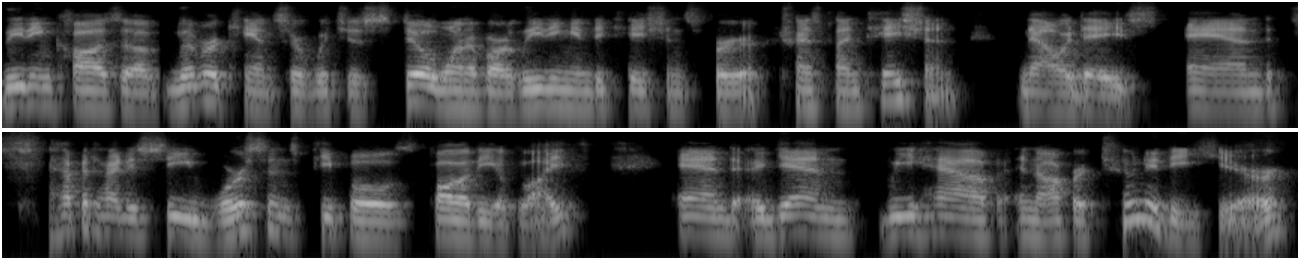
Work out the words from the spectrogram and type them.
leading cause of liver cancer, which is still one of our leading indications for transplantation nowadays. And hepatitis C worsens people's quality of life. And again, we have an opportunity here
